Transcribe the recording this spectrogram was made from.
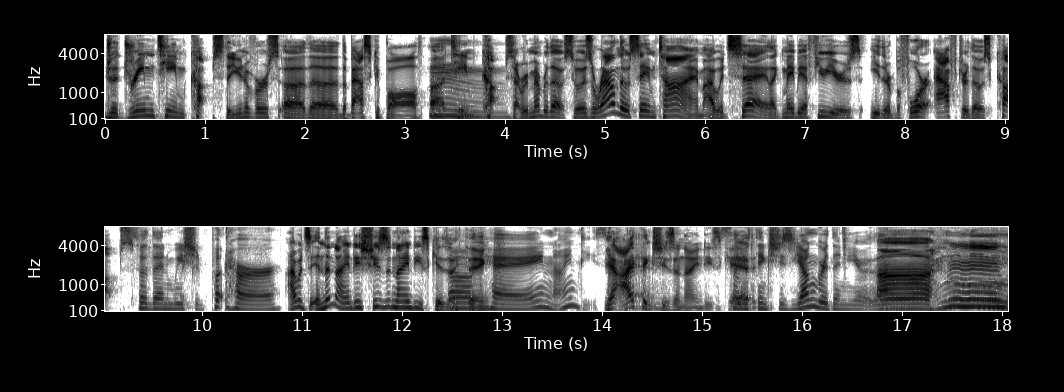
the dream team cups the universe uh, the the basketball uh, team Hmm. cups i remember those so it was around those same time i would say like maybe a few years either before or after those cups so then we should put her. i would say in the 90s she's a 90s kid i think Okay, 90s. yeah i think she's a 90s So you think she's younger than you? Then. uh, hmm.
